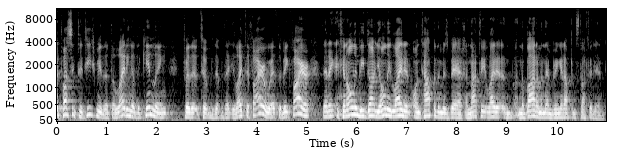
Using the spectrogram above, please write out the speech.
a pasuk to teach me that the lighting of the kindling for the, to, that you light the fire with, the big fire, that it, can only be done, you only light it on top of the Mizbeach and not to light it on the bottom and then bring it up and stuff it in.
